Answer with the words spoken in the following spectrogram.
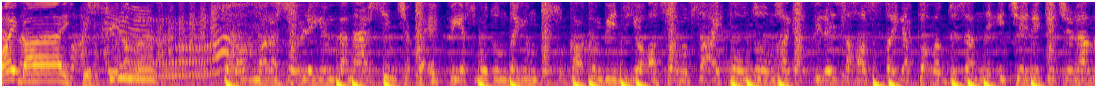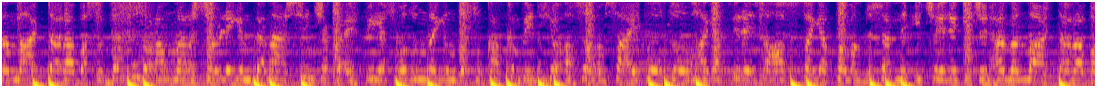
Bay bay. Görüşürüz. Soranlara söyleyin ben Ersin Çaka FPS modundayım dostum kalkın video atalım. Sahip olduğum hayat bireyse hasta yapalım. Düzenli içerik için hemen like'lara basın. Soranlara söyleyin ben Ersin Çaka FPS modundayım dostum kalkın video atalım. Sahip olduğum hayat bireyse hasta yapalım. Düzenli içerik için hemen like'lara basın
